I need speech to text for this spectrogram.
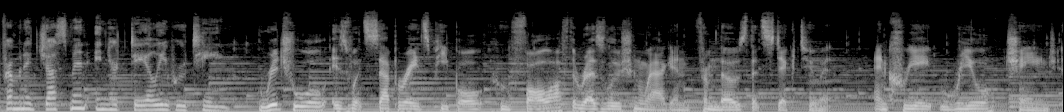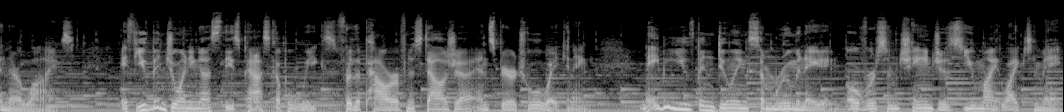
from an adjustment in your daily routine. Ritual is what separates people who fall off the resolution wagon from those that stick to it and create real change in their lives. If you've been joining us these past couple weeks for the power of nostalgia and spiritual awakening, maybe you've been doing some ruminating over some changes you might like to make.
